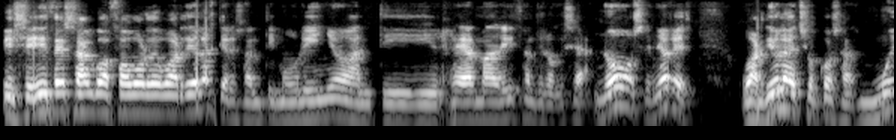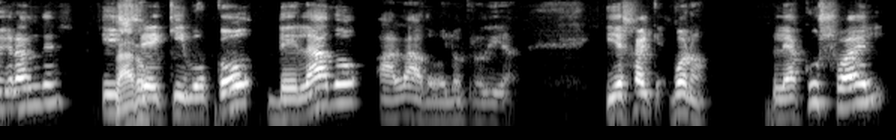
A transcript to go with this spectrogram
Y si dices algo a favor de Guardiola, es que eres anti-Mourinho, anti-Real Madrid, anti lo que sea. No, señores, Guardiola ha hecho cosas muy grandes y se equivocó de lado a lado el otro día. Y es al que, bueno, le acuso a él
